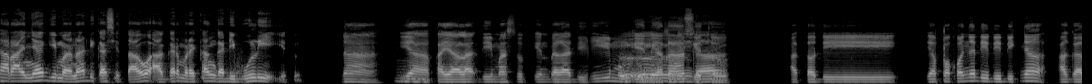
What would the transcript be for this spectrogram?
caranya gimana dikasih tahu agar mereka nggak dibully gitu. Nah, Hmm. ya kayak dimasukin bela diri mungkin ya Mm-mm, kan bisa. gitu. Atau di ya pokoknya dididiknya agak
